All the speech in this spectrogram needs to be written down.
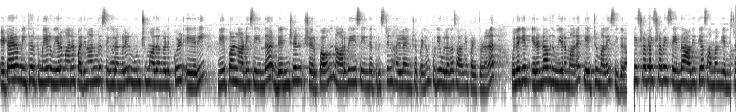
எட்டாயிரம் மீட்டருக்கு மேல் உயரமான பதினான்கு சிகரங்களில் மூன்று மாதங்களுக்குள் ஏறி நேபாள் நாட்டை சேர்ந்த டென்ஜன் ஷெர்பாவும் நார்வேயை சேர்ந்த கிறிஸ்டின் ஹரிலா என்ற பெண்ணும் புதிய உலக சாதனை படைத்துள்ளனர். உலகின் இரண்டாவது உயரமான கேற்றுமலை சிகரம். இஸ்ரவை சேர்ந்த ஆதித்யா சம்பந்த்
